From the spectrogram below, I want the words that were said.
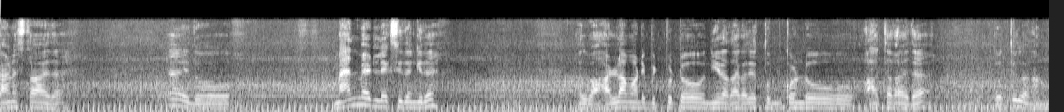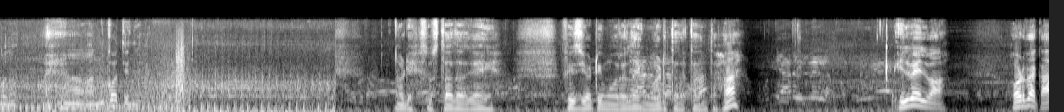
ಕಾಣಿಸ್ತಾ ಇದೆ. ಇದು ಮ್ಯಾನ್ ಮೇಡ್ ಲೇಕ್ಸ್ ಇದಂಗಿದೆ. ಅಲ್ವಾ ಹಳ್ಳ ಮಾಡಿ ಬಿಟ್ಬಿಟ್ಟು ನೀರು ಅದಾಗದೆ ತುಂಬಿಕೊಂಡು ಆ ಥರ ಇದೆ. ಗೊತ್ತಿಲ್ಲ ನನಗೂ ಅನ್ಕೋತೀನಿ. ನೋಡಿ ಸುಸ್ತಾದಾಗೆ ಫಿಸಿಯೋ ಟೀಮ್ ಅವರೆಲ್ಲ ಹೆಂಗೆ ಮಾಡ್ತಾರೆ ಅಂತ ಹಾಂ? ಇಲ್ವೇ ಇಲ್ವಾ? ಹೊಡ್ಬೇಕಾ?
